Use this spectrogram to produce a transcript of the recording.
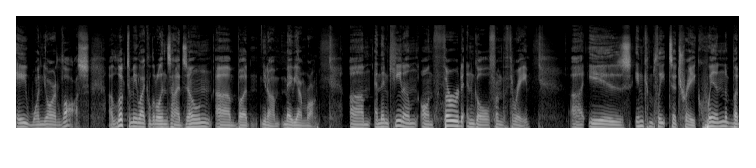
a one yard loss. Uh, looked to me like a little inside zone, uh, but you know maybe I'm wrong. Um, and then Keenum on third and goal from the three. Uh, is incomplete to Trey Quinn, but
